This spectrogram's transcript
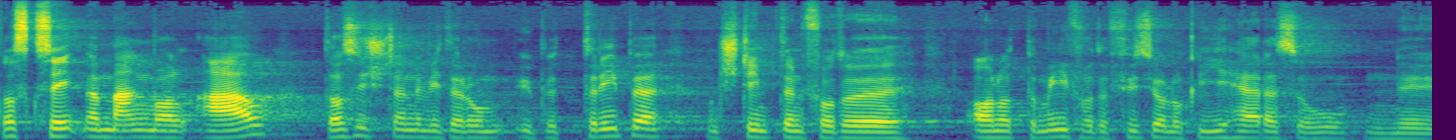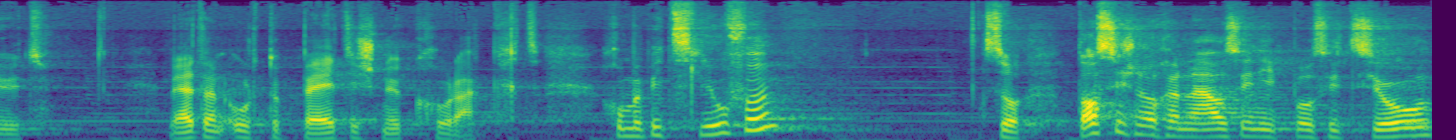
Das sieht man manchmal auch. Das ist dann wiederum übertrieben und stimmt dann von der Anatomie, von der Physiologie her so nicht. Wäre dann orthopädisch nicht korrekt. Komm ein bisschen rauf. So, das ist nachher auch seine Position,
